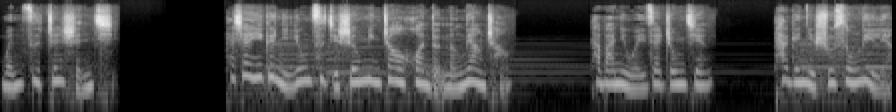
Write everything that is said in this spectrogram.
文字真神奇，它像一个你用自己生命召唤的能量场。它把你围在中间，它给你输送力量，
